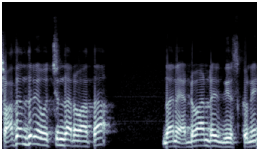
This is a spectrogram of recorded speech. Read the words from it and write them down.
స్వాతంత్ర్యం వచ్చిన తర్వాత దాన్ని అడ్వాంటేజ్ తీసుకుని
